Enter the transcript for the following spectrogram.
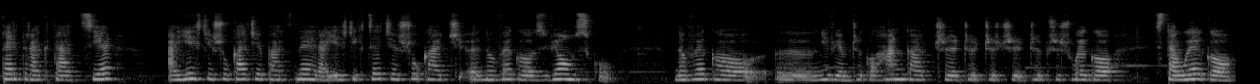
pertraktacje, a jeśli szukacie partnera, jeśli chcecie szukać e, nowego związku, nowego, e, nie wiem, czy kochanka, czy, czy, czy, czy, czy przyszłego, stałego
